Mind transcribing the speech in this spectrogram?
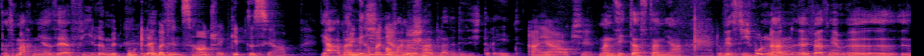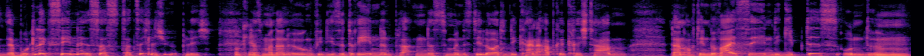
Das machen ja sehr viele mit Bootlegs. Aber den Soundtrack gibt es ja. ja, aber den nicht auf ja einer. Schallplatte, die sich dreht. Ah ja, okay. Man sieht das dann ja. Du wirst dich wundern, äh, ich weiß nicht, äh, in der Bootleg-Szene ist das tatsächlich üblich. Okay. Dass man dann irgendwie diese drehenden Platten, dass zumindest die Leute, die keine abgekriegt haben, dann auch den Beweis sehen, die gibt es und Mhm. ähm,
